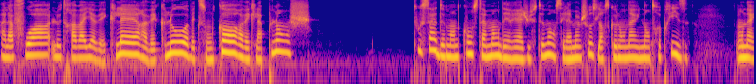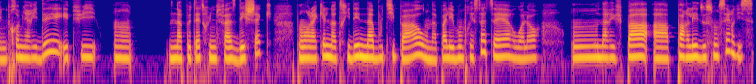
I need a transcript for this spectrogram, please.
à la fois le travail avec l'air, avec l'eau, avec son corps, avec la planche. Tout ça demande constamment des réajustements. C'est la même chose lorsque l'on a une entreprise. On a une première idée et puis on a peut-être une phase d'échec pendant laquelle notre idée n'aboutit pas, on n'a pas les bons prestataires, ou alors on n'arrive pas à parler de son service.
